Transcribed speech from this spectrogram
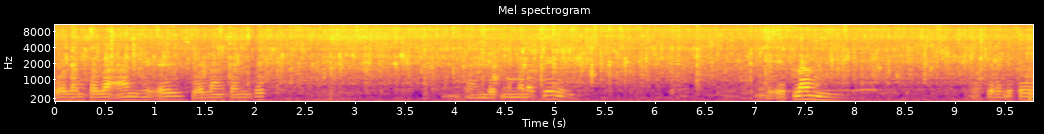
Walang salaan guys, walang sandok. Sandok na malaki. Maliit lang. Okay lang ito. Oh,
